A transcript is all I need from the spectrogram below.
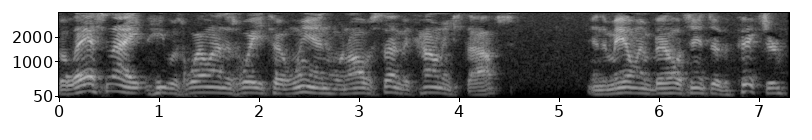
But last night, he was well on his way to a win when all of a sudden the counting stops and the mail in ballots enter the picture,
